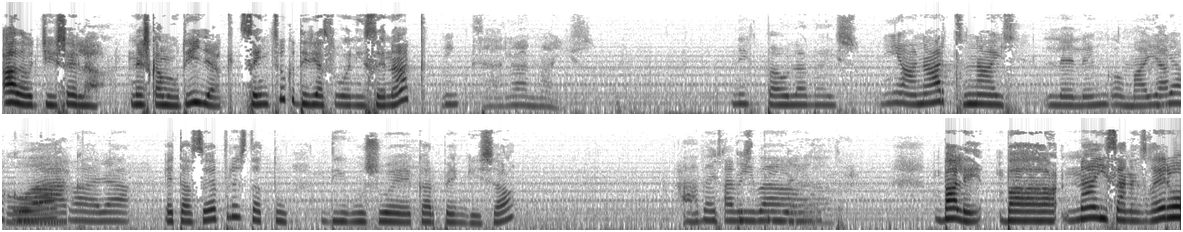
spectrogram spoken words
Ado, Gisela, neska mutilak, zeintzuk dira zuen izenak? Nik zara naiz. Nik Paula naiz. Ni anartz naiz. Lehengo maiakoak. gara. Eta zer prestatu diguzue ekarpen gisa? Abesti bat. Bale, ba, nahi izan ez gero,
